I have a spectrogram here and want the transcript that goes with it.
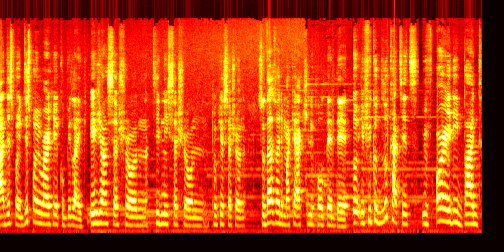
at this point this point right here could be like asian session sydney session tokyo session. So that's why the market actually halted there. So if you could look at it we've already bagged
